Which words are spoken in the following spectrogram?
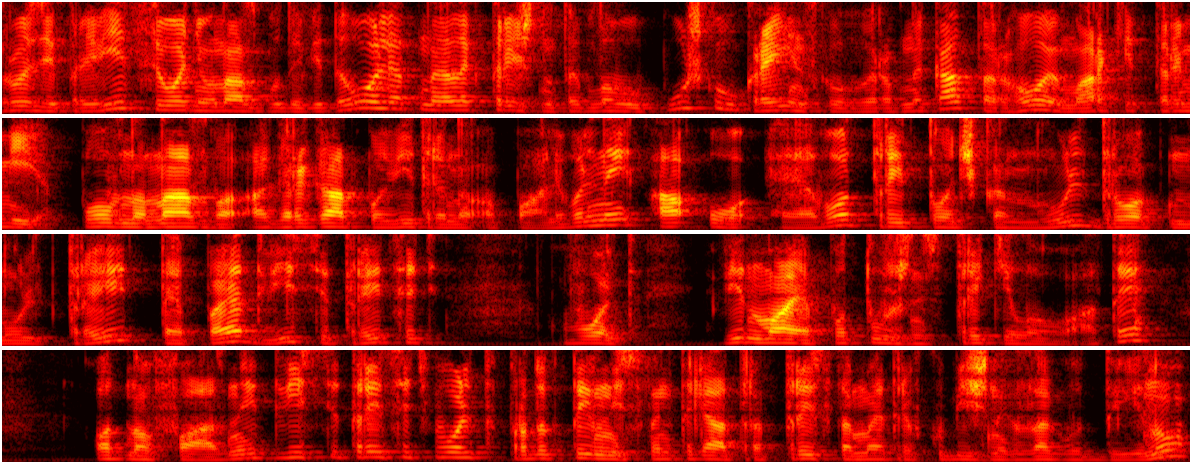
Друзі, привіт! Сьогодні у нас буде відеогляд на електричну теплову пушку українського виробника торгової марки Термія. Повна назва агрегат повітряно-опалювальний АО ЕВО 3.0 дроб 03 ТП 230 вольт. Він має потужність 3 кВт, однофазний 230 вольт, продуктивність вентилятора 300 метрів кубічних за годину.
